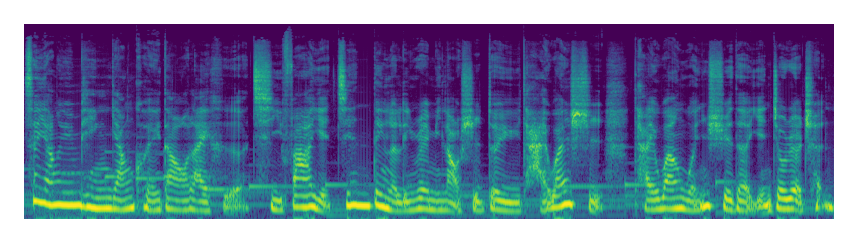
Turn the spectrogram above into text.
所以杨云平、杨奎到奈何，启发也坚定了林瑞明老师对于台湾史、台湾文学的研究热忱。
